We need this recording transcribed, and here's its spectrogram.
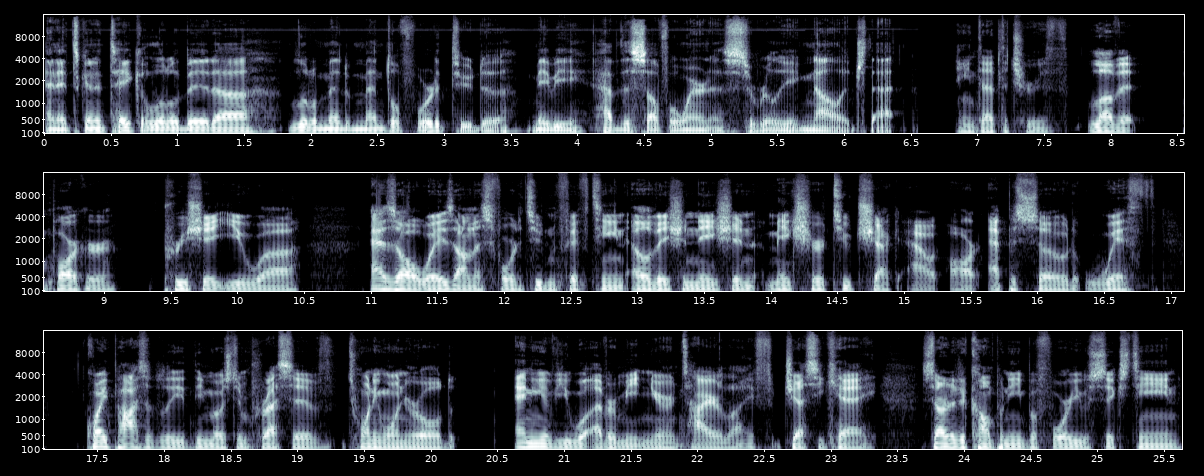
And it's going to take a little bit, uh, a little bit of mental fortitude to maybe have the self awareness to really acknowledge that. Ain't that the truth? Love it. Parker, appreciate you uh as always on this Fortitude in 15 Elevation Nation. Make sure to check out our episode with quite possibly the most impressive 21 year old any of you will ever meet in your entire life. Jesse K started a company before he was 16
